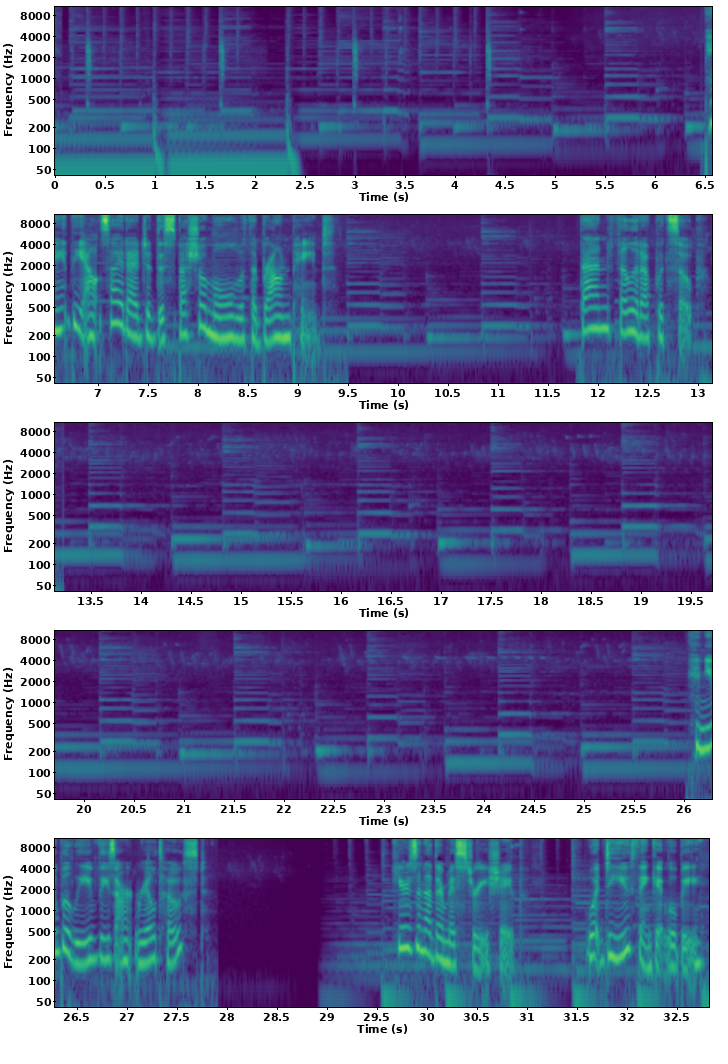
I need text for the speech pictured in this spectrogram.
Paint the outside edge of the special mold with a brown paint. Then fill it up with soap. Can you believe these aren't real toast? Here's another mystery shape. What do you think it will be?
